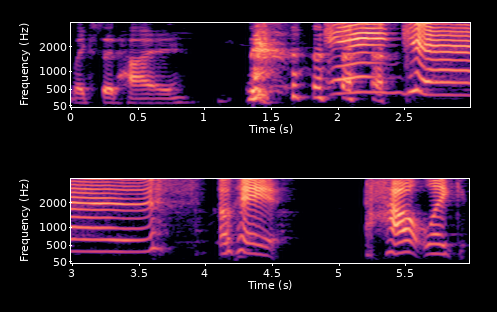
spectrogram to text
Like said hi. Angus. okay, how like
